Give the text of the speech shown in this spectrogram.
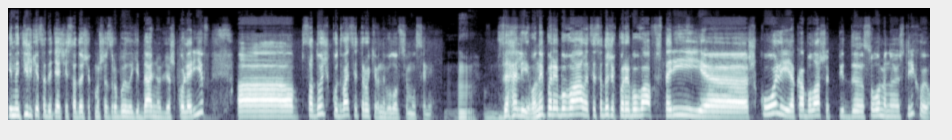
І не тільки це дитячий садочок, ми ще зробили їдальню для школярів. А, садочку 20 років не було в цьому селі. Взагалі, вони перебували. Цей садочок перебував в старій е, школі, яка була ще під е, солом'яною стріхою.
